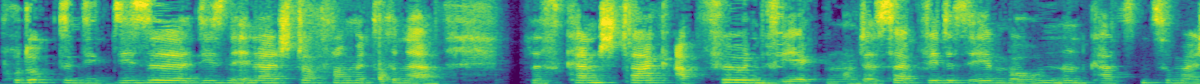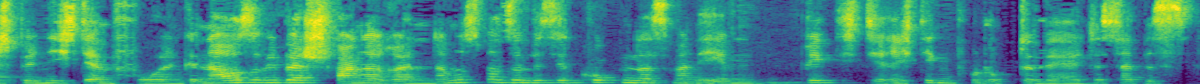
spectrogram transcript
Produkte, die diese, diesen Inhaltsstoff noch mit drin haben, das kann stark abführend wirken und deshalb wird es eben bei Hunden und Katzen zum Beispiel nicht empfohlen. Genauso wie bei Schwangeren. Da muss man so ein bisschen gucken, dass man eben wirklich die richtigen Produkte wählt. Deshalb ist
